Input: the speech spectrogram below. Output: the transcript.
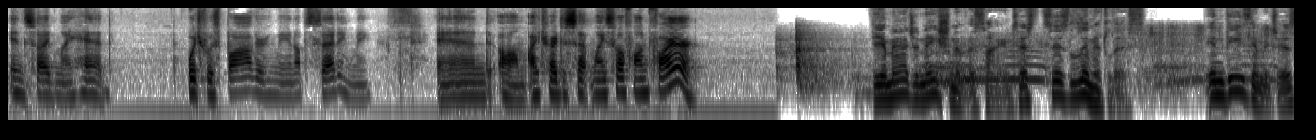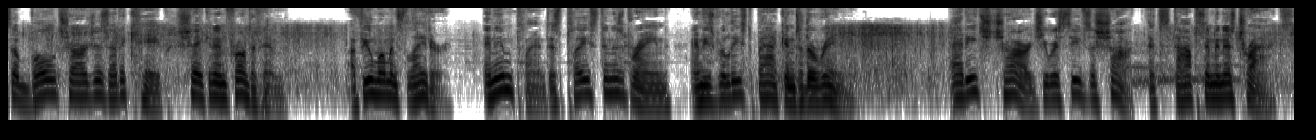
inside my head, which was bothering me and upsetting me. And um, I tried to set myself on fire. The imagination of the scientists is limitless. In these images, a bull charges at a cape shaken in front of him. A few moments later, an implant is placed in his brain and he's released back into the ring. At each charge, he receives a shock that stops him in his tracks.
